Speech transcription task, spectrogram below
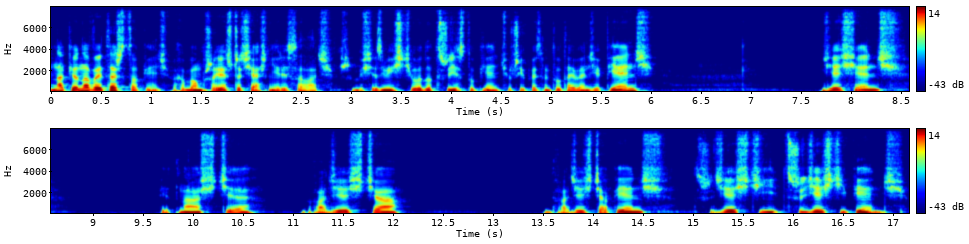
na pionowej też co 5. Chyba muszę jeszcze ciaśniej rysować, żeby się zmieściło do 35, czyli powiedzmy tutaj będzie 5, 10, 15, 20, 25, 30, 35.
